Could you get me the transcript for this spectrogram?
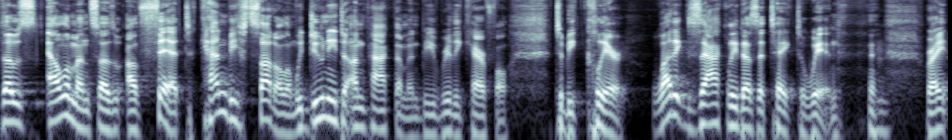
those elements of, of fit can be subtle, and we do need to unpack them and be really careful to be clear. what exactly does it take to win? Mm-hmm. right?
